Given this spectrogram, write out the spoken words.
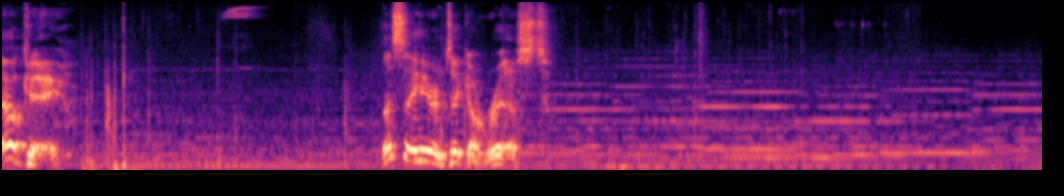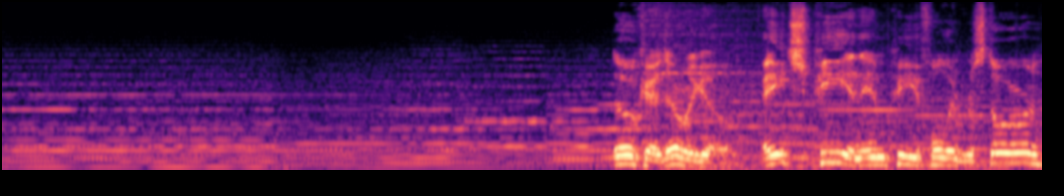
Okay. Let's sit here and take a rest. Okay, there we go. HP and MP fully restored.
